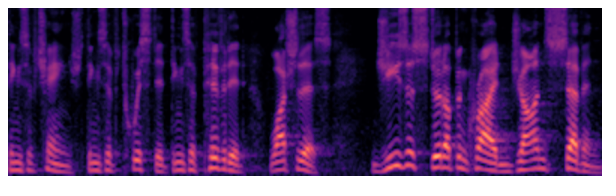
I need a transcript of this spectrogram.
Things have changed, things have twisted, things have pivoted. Watch this. Jesus stood up and cried in John 7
